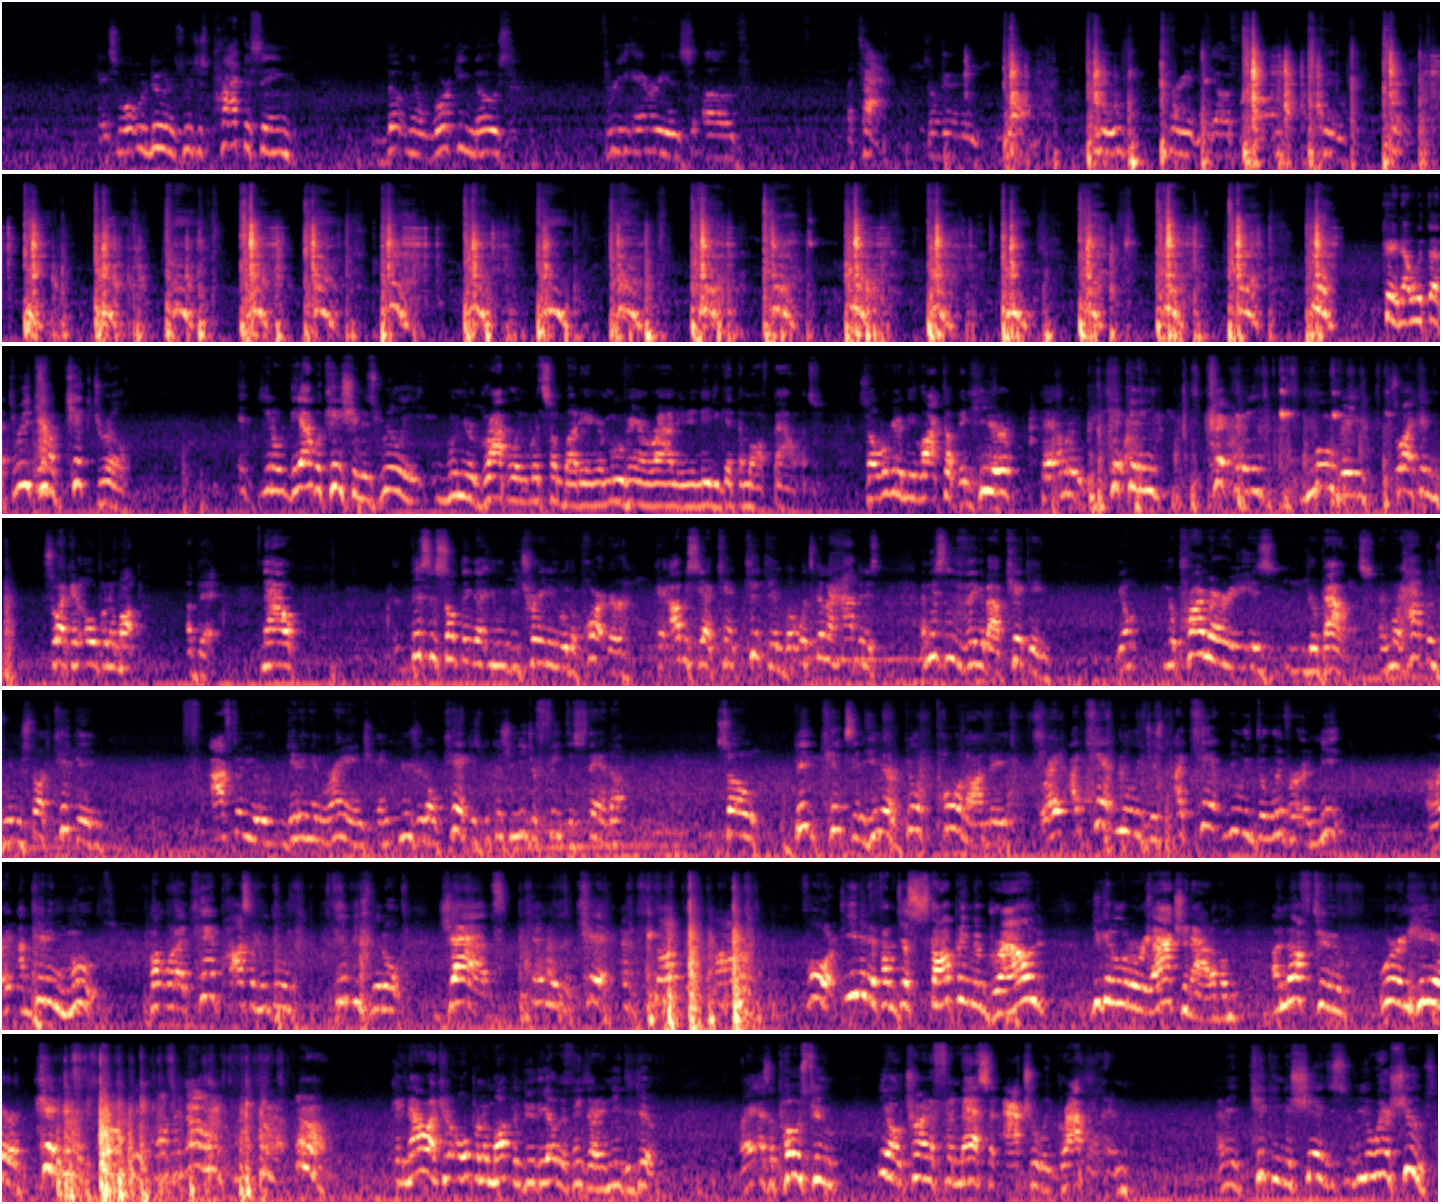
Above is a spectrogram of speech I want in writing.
Okay, so what we're doing is we're just practicing, the, you know, working those three areas of attack. So we're going to do one, two, three, and then the other for one, two, Okay, now with that three count kick drill, it, you know, the application is really when you're grappling with somebody and you're moving around and you need to get them off balance. So we're gonna be locked up in here. Okay, I'm gonna be kicking, kicking, moving, so I can so I can open them up a bit. Now, this is something that you would be training with a partner. Okay, obviously I can't kick him, but what's gonna happen is, and this is the thing about kicking, you know, your primary is your balance. And what happens when you start kicking after you're getting in range and usually don't kick is because you need your feet to stand up. So big kicks in here, Bill's pulling on me, right? I can't really just, I can't really deliver a knee, all right? I'm getting moved. But what I can't possibly do is give these little jabs into the kick and stomp it on the floor. Even if I'm just stomping the ground, you get a little reaction out of them enough to, we're in here, kicking and stomping. Now, okay, now I can open them up and do the other things that I need to do, right? As opposed to, you know, trying to finesse and actually grapple him. I mean, kicking the shins, you wear shoes.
